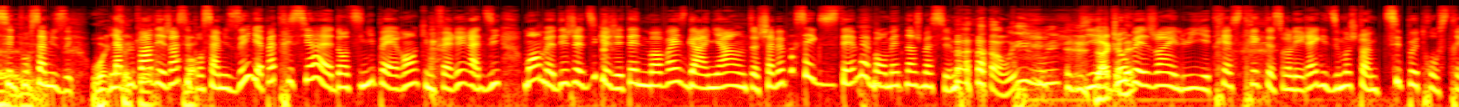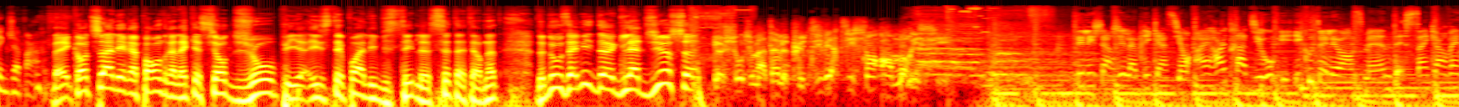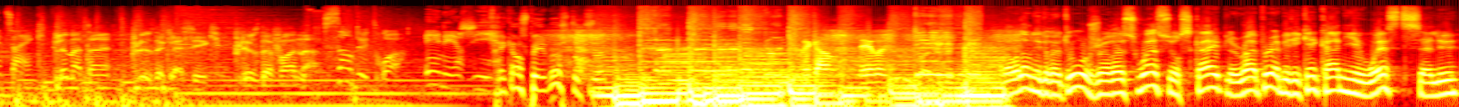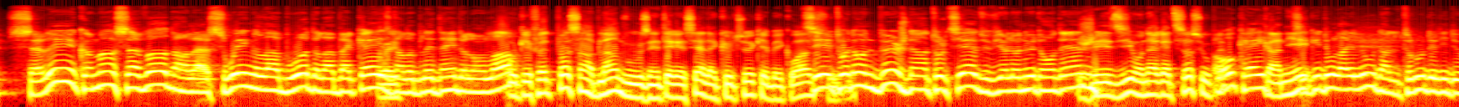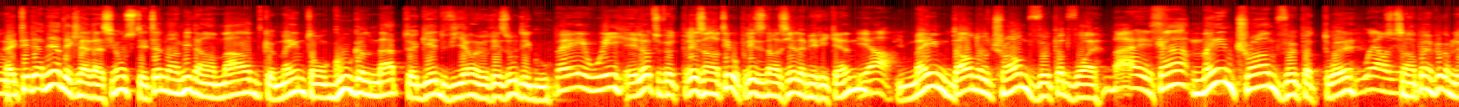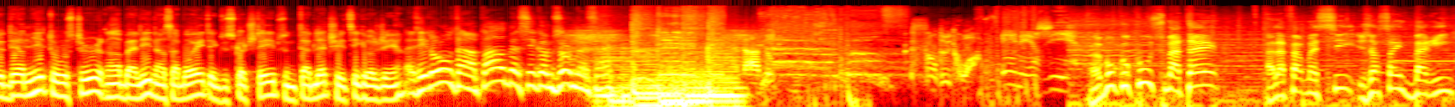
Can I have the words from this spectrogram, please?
Euh, c'est pour s'amuser. oui, la plupart que- des gens, c'est bon. pour s'amuser. Il y a Patricia euh, Dontigny-Perron qui me fait rire. Elle dit Moi, on m'a déjà dit que j'étais une mauvaise gagnante. Je savais pas que ça existait, mais bon, maintenant, je m'assume. Ah oui, oui. Puis Joe. Bégin, lui, il est très strict sur les règles. Il dit Moi, je suis un petit peu trop strict, je pense. Ben, continuez à aller répondre à la question du jour, puis euh, n'hésitez pas à aller visiter le site internet de nos amis de Gladius. Le show du matin le plus divertissant en Mauricie. Téléchargez l'application iHeartRadio et écoutez-le en semaine dès 5h25. Le matin, plus de classiques, plus de fun. 1023 Énergie. Fréquence Pérusse tout de suite. Regarde, les Alors voilà, on est de retour. Je reçois sur Skype le rappeur américain Kanye West. Salut. Salut, comment ça va dans la swing, la bois de la Oui. dans le blédin de Lola? OK, faites pas semblant de vous vous intéresser à la culture québécoise. C'est toi donc une bûche dans la tourtière du violonneux d'Ondaine? J'ai dit, on arrête ça, s'il vous plaît. OK. Kanye. C'est Guido Lailou dans le trou de Lido. Avec tes dernières déclarations, tu t'es tellement mis dans marde que même ton Google Maps te guide via un réseau d'égouts. Ben oui. Et là, tu veux te présenter aux présidentielles américaines. Yeah. Puis même Donald Trump veut pas te voir. Ben, Quand même Trump veut pas de toi, Well, tu te sens pas un peu comme le dernier toaster emballé dans sa boîte avec du scotch tape sur une tablette chez Tigre Géant? ben, c'est drôle, t'en parles, ben c'est comme ça je me sens. Tantôt. 1023. Énergie. Un beau coucou ce matin à la pharmacie Jacinthe Barry.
